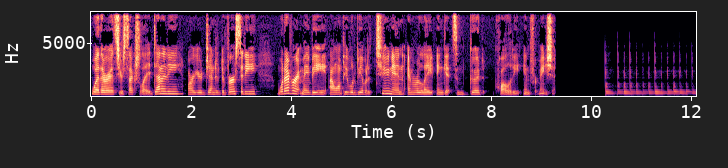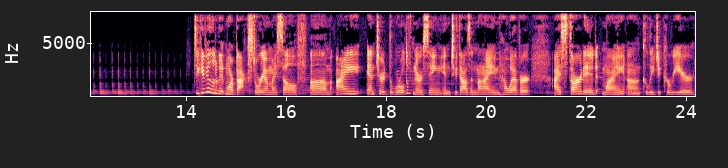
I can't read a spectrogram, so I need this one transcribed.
whether it's your sexual identity or your gender diversity whatever it may be, I want people to be able to tune in and relate and get some good quality information. To give you a little bit more backstory on myself, um, I entered the world of nursing in 2009. However, I started my uh, collegiate career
